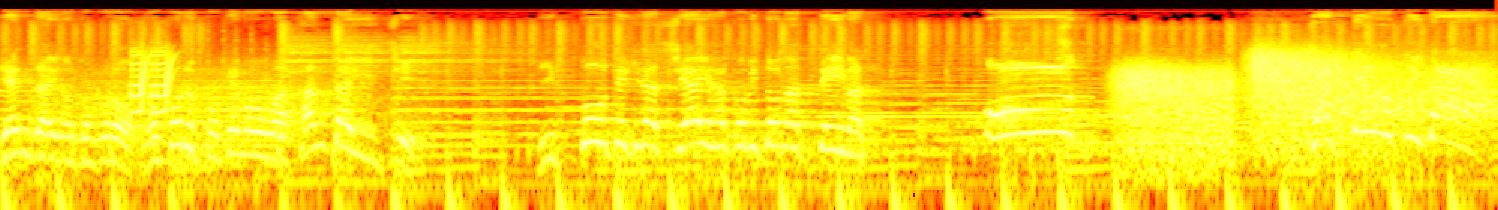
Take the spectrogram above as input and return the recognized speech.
現在のところ残るポケモンは3対1一方的な試合運びとなっています。おお逆転をついた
